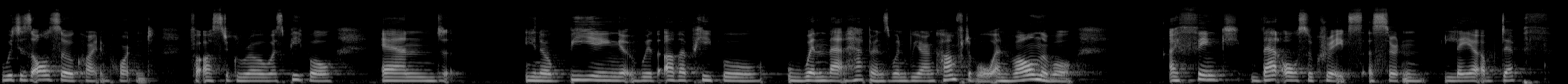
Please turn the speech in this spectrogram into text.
which is also quite important for us to grow as people. And, you know, being with other people when that happens, when we are uncomfortable and vulnerable, I think that also creates a certain layer of depth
